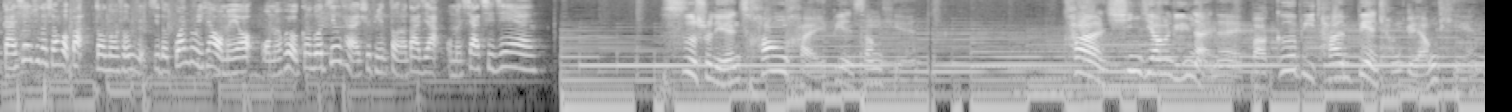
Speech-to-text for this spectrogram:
感兴趣的小伙伴动动手指，记得关注一下我们哟，我们会有更多精彩的视频等着大家。我们下期见。四十年沧海变桑田。看新疆李奶奶把戈壁滩变成良田。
